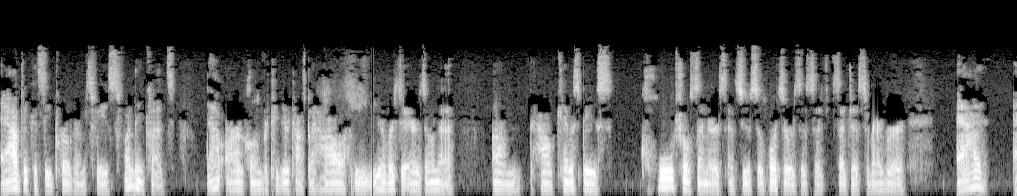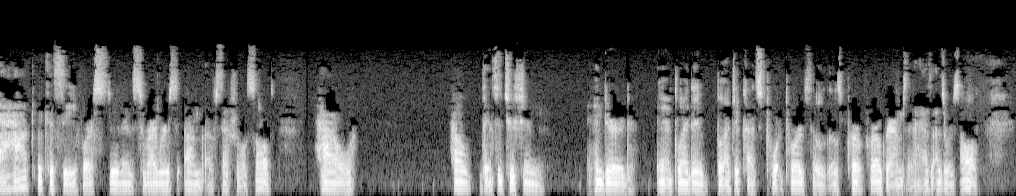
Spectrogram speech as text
advocacy programs face funding cuts. That article in particular talks about how the University of Arizona, um, how campus-based cultural centers and student support services such, such as survivor ad- advocacy for students survivors um, of sexual assault, how how the institution hindered and implemented budget cuts towards those, those pro- programs. And as, as a result,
